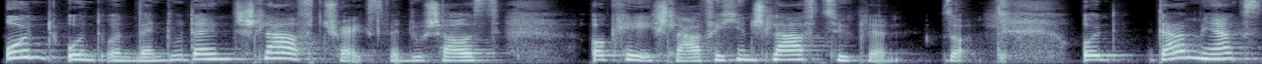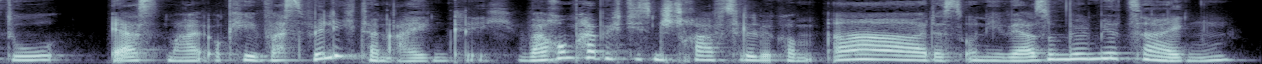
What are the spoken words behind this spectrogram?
und, und, und, wenn du deinen Schlaf trackst, wenn du schaust, okay, schlafe ich in Schlafzyklen. So. Und da merkst du, erstmal, okay, was will ich dann eigentlich? Warum habe ich diesen Strafzettel bekommen? Ah, das Universum will mir zeigen,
